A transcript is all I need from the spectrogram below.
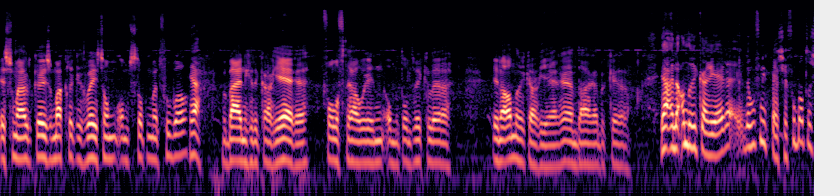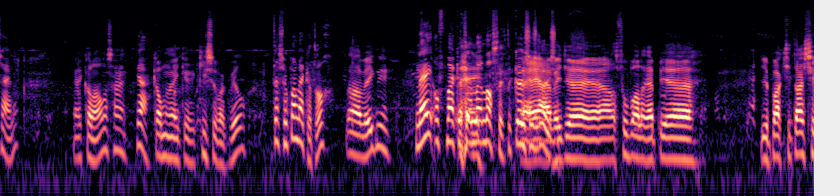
is voor mij ook de keuze makkelijker geweest om, om te stoppen met voetbal. Ja. We beëindigen de carrière, volle vertrouwen in om het te ontwikkelen in een andere carrière. En daar heb ik, eh, Ja, en de andere carrière, eh, dat hoeft niet per se voetbal te zijn. Hè? ja, het kan alles zijn. Ja. Ik kan in één keer kiezen wat ik wil. Dat is ook wel lekker, toch? Nou, weet ik niet. Nee? Of maak het wel Nee. lastig? De keuze is Nou ja, weet je, als voetballer heb je, Je pakt je tasje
